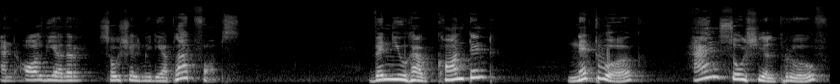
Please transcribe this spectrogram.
and all the other social media platforms. When you have content, network, and social proof,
